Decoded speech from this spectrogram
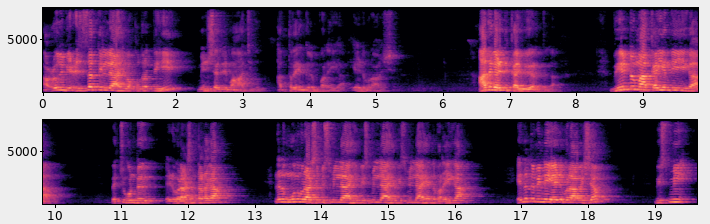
അഊദു ബി ഇസ്സത്തില്ലാഹി വ ഖുദ്റത്തിഹി മിൻ അജിദു. അത്രയെങ്കിലും പറയുക ഏഴ് പ്രാവശ്യം. അത് കഴിഞ്ഞ് കൈ ഉയർത്തുക. വീണ്ടും ആ കൈ എന്ത് ചെയ്യുക? വെച്ചുകൊണ്ട് ഏഴ് പ്രാവശ്യം തടകാം. എന്നിട്ട് മൂന്ന് പ്രാവശ്യം ബിസ്മില്ലാഹി ബിസ്മില്ലാഹി ബിസ്മില്ലാഹി എന്ന് പറയുക. എന്നിട്ട് പിന്നെ ഏഴ് പ്രാവശ്യം ബിസ്മി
